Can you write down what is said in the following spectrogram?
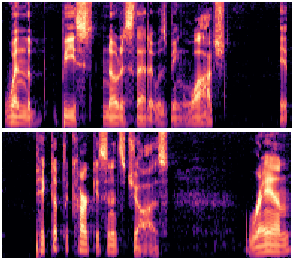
when the beast noticed that it was being watched, it picked up the carcass in its jaws, ran,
